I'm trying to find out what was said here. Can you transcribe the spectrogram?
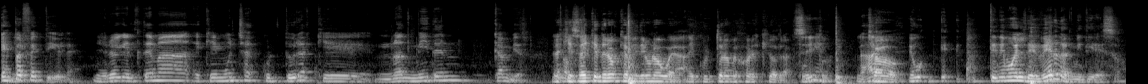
Es perfectible. Yo creo que el tema es que hay muchas culturas que no admiten cambios. Es No. que sabes que tenemos que admitir una wea. Hay culturas mejores que otras. Sí. Chao. Eh, tenemos el deber de admitir eso.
